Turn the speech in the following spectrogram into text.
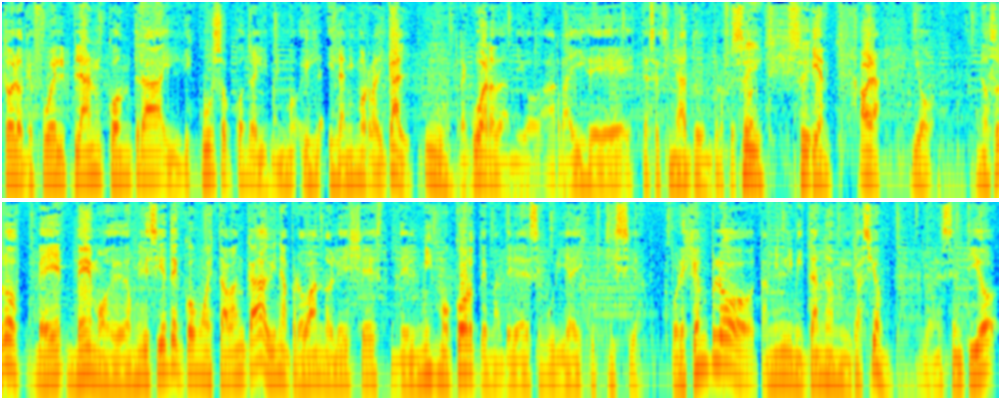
todo lo que fue el plan contra el discurso contra el islamismo, isla- islamismo radical. Mm. Recuerdan, digo, a raíz de este asesinato de un profesor. Sí, sí. Bien, ahora, digo, nosotros ve- vemos de 2017 cómo esta bancada viene aprobando leyes del mismo corte en materia de seguridad y justicia. Por ejemplo, también limitando la migración. Digo, en ese sentido,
